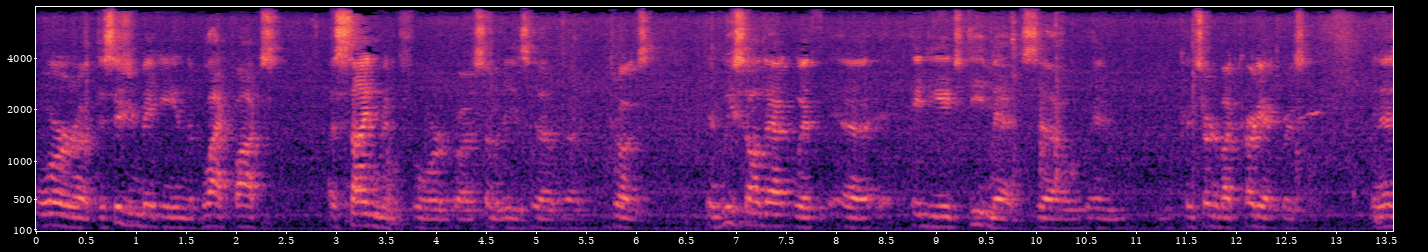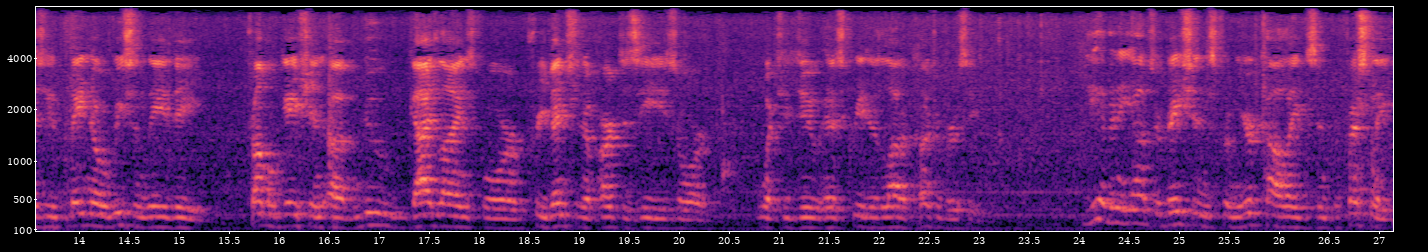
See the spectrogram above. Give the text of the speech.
poor uh, decision-making in the black box assignment for uh, some of these uh, uh, drugs. And we saw that with uh, ADHD meds and concern about cardiac risk. And as you may know recently, the promulgation of new guidelines for prevention of heart disease or what you do has created a lot of controversy. Do you have any observations from your colleagues and professionally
